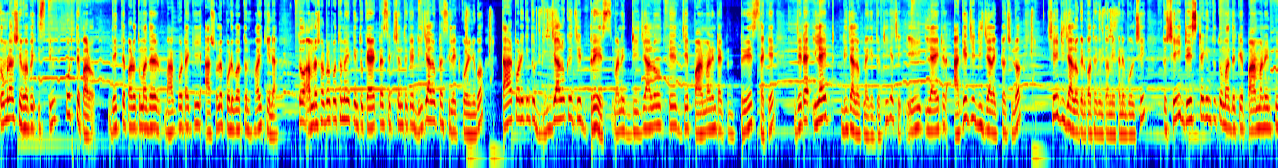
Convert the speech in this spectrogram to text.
তোমরাও সেভাবে স্পিন করতে পারো। দেখতে পারো তোমাদের ভাগ্যটা কি আসলে পরিবর্তন হয় কি না তো আমরা সর্বপ্রথমে কিন্তু ক্যারেক্টার সেকশন থেকে ডিজে আলোকটা সিলেক্ট করে নিব। তারপরে কিন্তু ডিজে আলোকের যে ড্রেস মানে ডিজে আলোকের যে পার্মানেন্ট একটা ড্রেস থাকে, যেটা ইলাইট ডিজে আলোক না কিন্তু, ঠিক আছে? এই ইলাইটের আগে যে ডিজে আলোকটা ছিল, সেই ডিজে আলোকের কথা কিন্তু আমি এখানে বলছি। তো সেই ড্রেসটা কিন্তু তোমাদেরকে পার্মানেন্টলি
